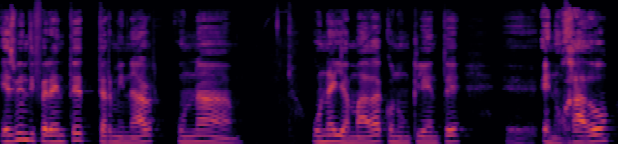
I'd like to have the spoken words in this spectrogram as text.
es bien diferente terminar una, una llamada con un cliente eh, enojado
